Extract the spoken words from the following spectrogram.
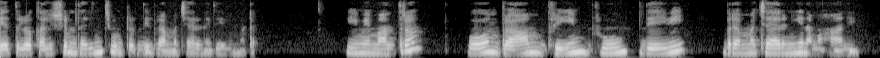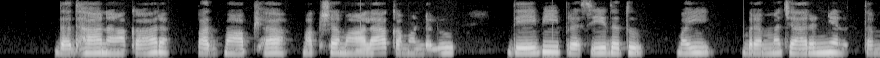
చేతిలో కలుషం ధరించి ఉంటుంది బ్రహ్మచారిణి దేవి అన్నమాట. ఈమె మంత్రం ఓం భ్రాం భ్రీం భ్రూం దేవి బ్రహ్మచారిణి నమహాని దధానాకార పద్మాభ్య మక్షమాలా కమండలు దేవి ప్రసీదతు మయి బ్రహ్మచారిణ్యనుత్తమ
